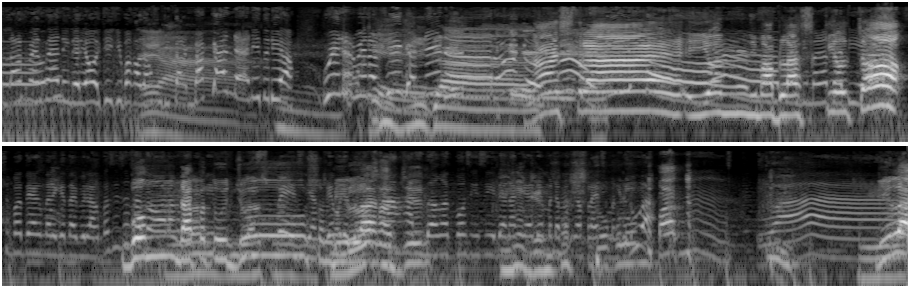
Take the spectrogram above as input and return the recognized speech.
Last man standing dari OGG bakal langsung Iya. ditembakkan dan itu dia winner winner Oke, chicken dinner. Nice try. Ion 15 Bagaimana kill, ya? Cok. Seperti yang tadi kita bilang, tersisa Boom dapat di 7, space yang dia 9. benar-benar tahan anjir. banget posisi dan akhirnya dia mendapatkan placement kedua. 24. Hmm. Wah. Gila,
